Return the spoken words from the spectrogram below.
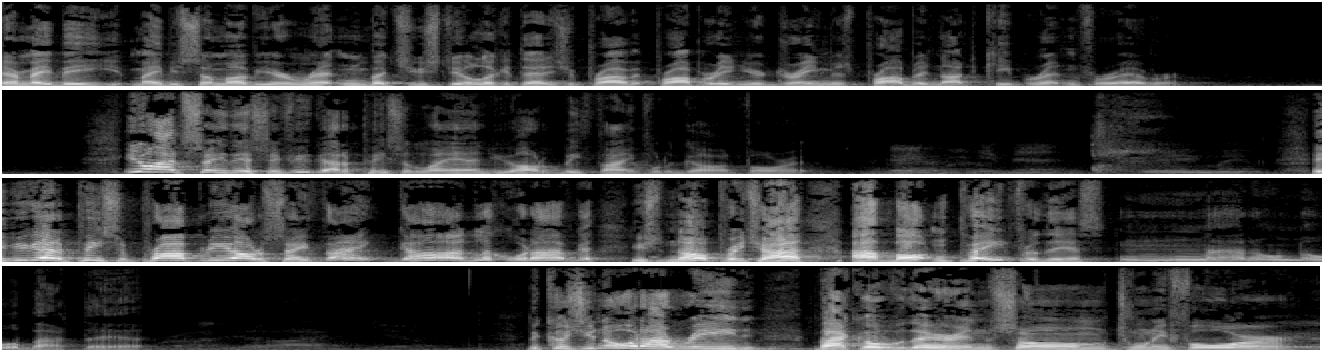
There may be maybe some of you are renting, but you still look at that as your private property, and your dream is probably not to keep renting forever. You know, I'd say this if you've got a piece of land, you ought to be thankful to God for it. Amen. If you got a piece of property, you ought to say, Thank God, look what I've got. You say, No, preacher, I, I bought and paid for this. Mm, I don't know about that. Because you know what I read back over there in Psalm 24?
